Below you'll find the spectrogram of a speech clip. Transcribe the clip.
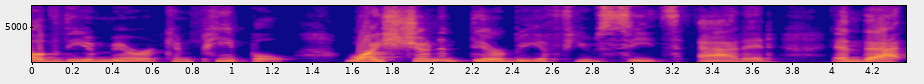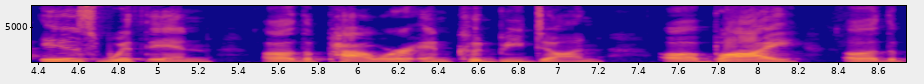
of the American people? Why shouldn't there be a few seats added? And that is within uh, the power and could be done uh, by uh, the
